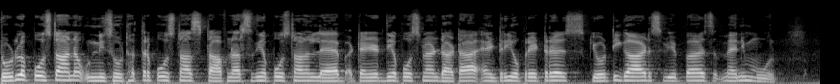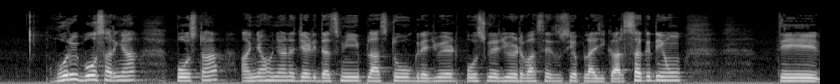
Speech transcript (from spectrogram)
ਟੋਟਲ ਪੋਸਟਾਂ ਹਨ 1978 ਪੋਸਟਾਂ ਸਟਾਫ ਨਰਸ ਦੀਆਂ ਪੋਸਟਾਂ ਹਨ ਲੈਬ ਅਟੈਂਡੈਂਟ ਦੀਆਂ ਪੋਸਟਾਂ data entry operator security guard sweepers many more ਹੋਰ ਵੀ ਬਹੁਤ ਸਾਰੀਆਂ ਪੋਸਟਾਂ ਆਈਆਂ ਹੋਈਆਂ ਨੇ, ਜਿਹੜੀ 10ਵੀਂ ਪਲੱਸ 2 ਗ੍ਰੈਜੂਏਟ ਪੋਸਟ ਗ੍ਰੈਜੂਏਟ ਵਾਸਤੇ ਤੁਸੀਂ ਅਪਲਾਈ ਕਰ ਸਕਦੇ ਹੋ। ਤੇ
